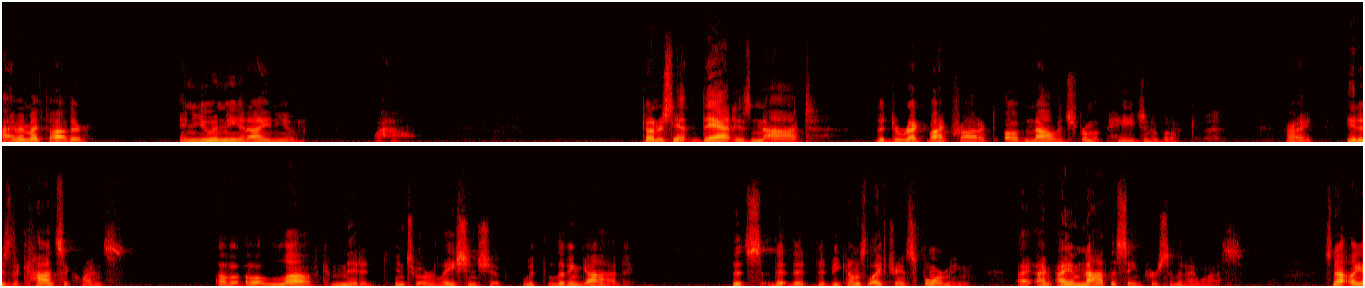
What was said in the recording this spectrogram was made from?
I'm in my Father, and you in me, and I in you. Wow. To understand, that is not the direct byproduct of knowledge from a page in a book. Amen. All right? It is the consequence of a, of a love committed into a relationship with the living God that's, that, that, that becomes life transforming, I, I, I, am not the same person that I was. It's not like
